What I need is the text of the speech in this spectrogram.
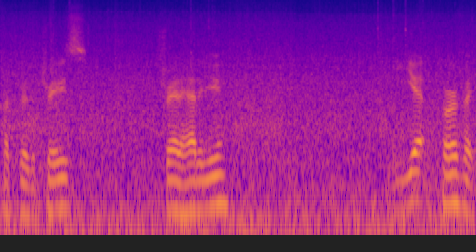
Cut through the trees. Straight ahead of you. Yep, perfect.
